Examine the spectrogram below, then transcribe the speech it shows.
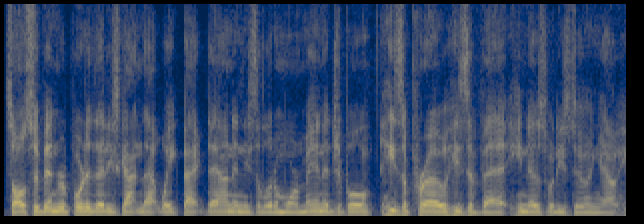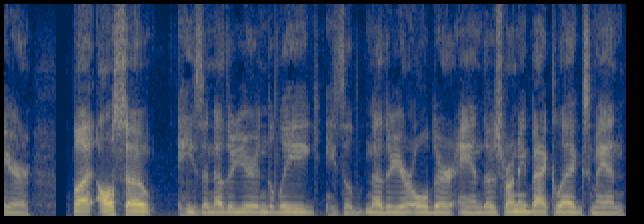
It's also been reported that he's gotten that weight back down and he's a little more manageable. He's a pro, he's a vet, he knows what he's doing out here. But also, he's another year in the league, he's another year older, and those running back legs, man,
